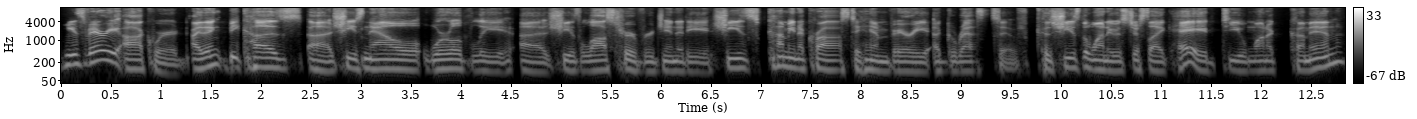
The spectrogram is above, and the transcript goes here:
He's very awkward. I think because uh, she's now worldly, uh, she has lost her virginity. She's coming across to him very aggressive because she's the one who's just like, hey, do you want to come in?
